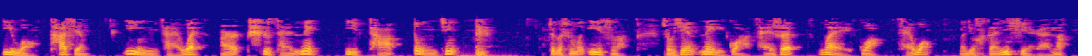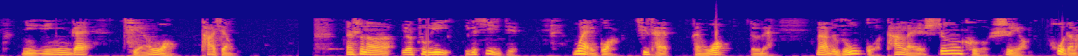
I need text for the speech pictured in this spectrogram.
一往他乡；应财外而事财内，一察动静。这个什么意思呢？首先内卦财衰，外卦财旺，那就很显然呢，你应该。前往他乡，但是呢，要注意一个细节，外卦七财很旺，对不对？那如果他来生合世爻，或者呢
